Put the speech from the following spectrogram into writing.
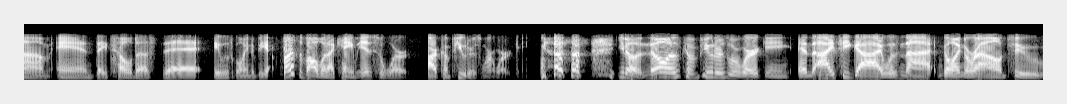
um and they told us that it was going to be first of all when I came into work our computers weren't working. you know, no one's computers were working and the IT guy was not going around to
